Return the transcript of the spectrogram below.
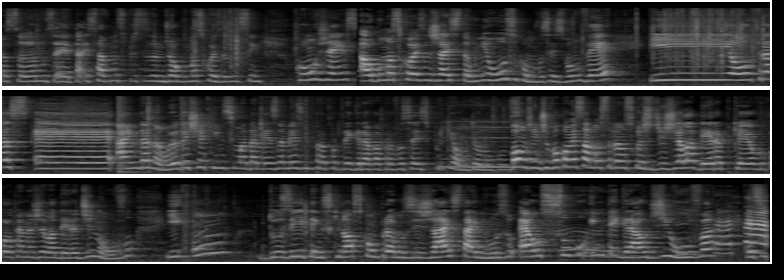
Passamos, é, tá, estávamos precisando de algumas coisas assim com urgência. Algumas coisas já estão em uso, como vocês vão ver, e outras é, ainda não. Eu deixei aqui em cima da mesa mesmo pra poder gravar pra vocês, porque ontem eu não consegui. Bom, gente, eu vou começar mostrando as coisas de geladeira, porque aí eu vou colocar na geladeira de novo. E um dos itens que nós compramos e já está em uso é o suco integral de uva, esse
